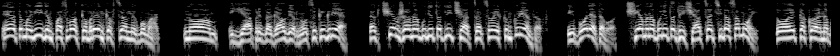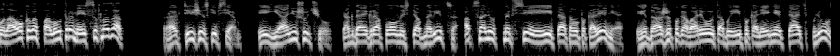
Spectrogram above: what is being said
Это мы видим по сводкам рынков ценных бумаг. Но я предлагал вернуться к игре. Так чем же она будет отличаться от своих конкурентов? И более того, чем она будет отличаться от себя самой? Той, какой она была около полутора месяцев назад? Практически всем. И я не шучу. Когда игра полностью обновится, абсолютно все ИИ пятого поколения, и даже поговаривают об ИИ поколения 5+,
